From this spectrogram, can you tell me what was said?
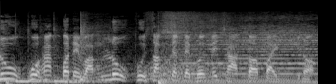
ลูกผู้ฮักบ่ได้หวังลูกผู้ซักจะได้เบิ่งในฉากต่อไปพี่น้อง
